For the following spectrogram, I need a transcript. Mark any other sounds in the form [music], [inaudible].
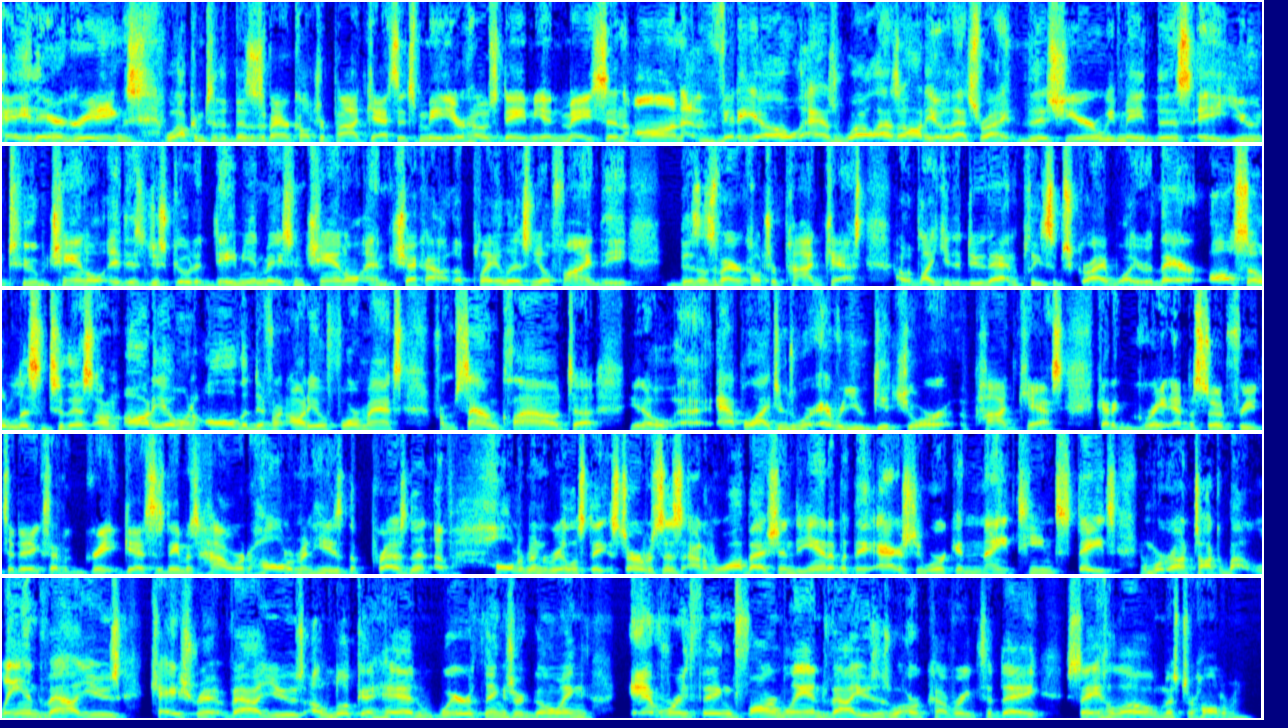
Hey there, greetings. Welcome to the Business of Agriculture podcast. It's me, your host, Damian Mason, on video as well as audio. That's right. This year we made this a YouTube channel. It is just go to Damian Mason channel and check out the playlist, and you'll find the Business of Agriculture podcast. I would like you to do that, and please subscribe while you're there. Also, listen to this on audio on all the different audio formats from SoundCloud to you know uh, Apple iTunes, wherever you get your podcast. Got a great episode for you today because I have a great guest. His name is Howard Halderman. He's the president of Halderman Real Estate Services out of Wabash, Indiana, but they actually work in 19 states. And we're going to talk about land values, cash rent values, a look ahead, where things are going. Everything farmland values is what we're covering today. Say hello, Mr. Halderman.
